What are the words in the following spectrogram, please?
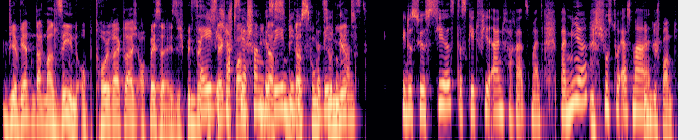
Wir werden dann mal sehen, ob teurer gleich auch besser ist. Ich bin Safe, wirklich sehr ich gespannt, ja schon wie gesehen, das, wie das funktioniert. Wie du es justierst, das geht viel einfacher als meins. Bei mir ich musst du erstmal. Bin gespannt.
